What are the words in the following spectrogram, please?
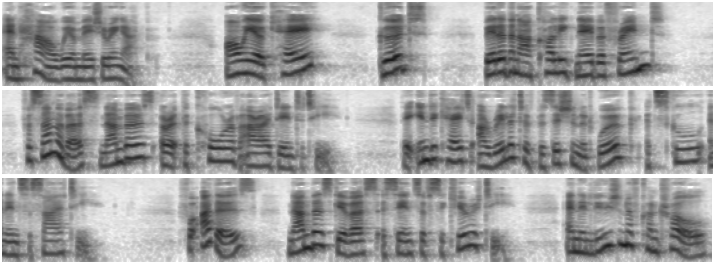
and how we're measuring up. Are we okay? Good? Better than our colleague, neighbor, friend? For some of us, numbers are at the core of our identity. They indicate our relative position at work, at school, and in society. For others, numbers give us a sense of security, an illusion of control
